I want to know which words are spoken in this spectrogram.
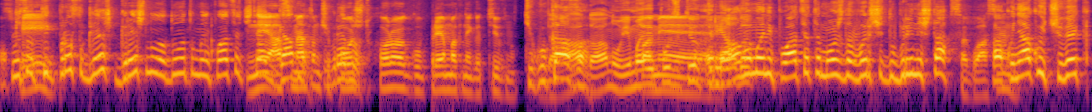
Okay. В смисъл, ти просто гледаш грешно на думата манипулация, че не, тя е гадна. Не, аз смятам, че вредна. повечето хора го приемат негативно. Ти го да, каза. Да, но има Това и позитивно. Е... Реално манипулацията може да върши добри неща. Съгласен. Ако някой човек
